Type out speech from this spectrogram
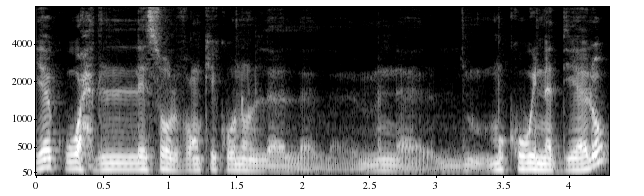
ياك واحد les solvants كيكونوا من المكونات ديالو.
